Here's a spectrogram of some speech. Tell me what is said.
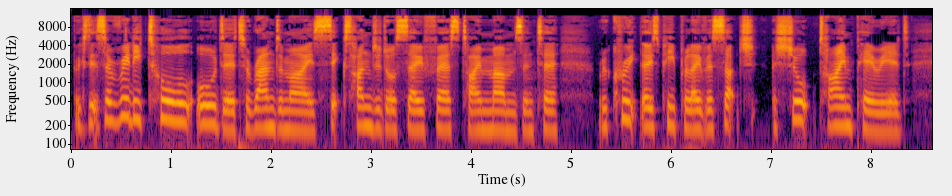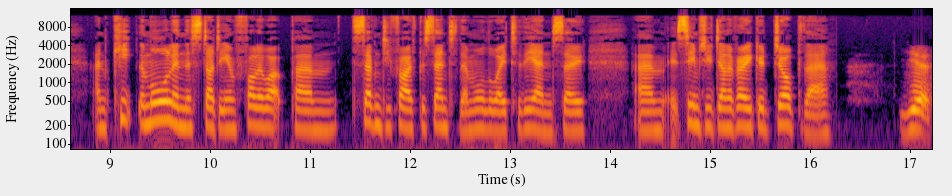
because it's a really tall order to randomise 600 or so first time mums and to recruit those people over such a short time period and keep them all in the study and follow up um, 75% of them all the way to the end. So um, it seems you've done a very good job there. Yes,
